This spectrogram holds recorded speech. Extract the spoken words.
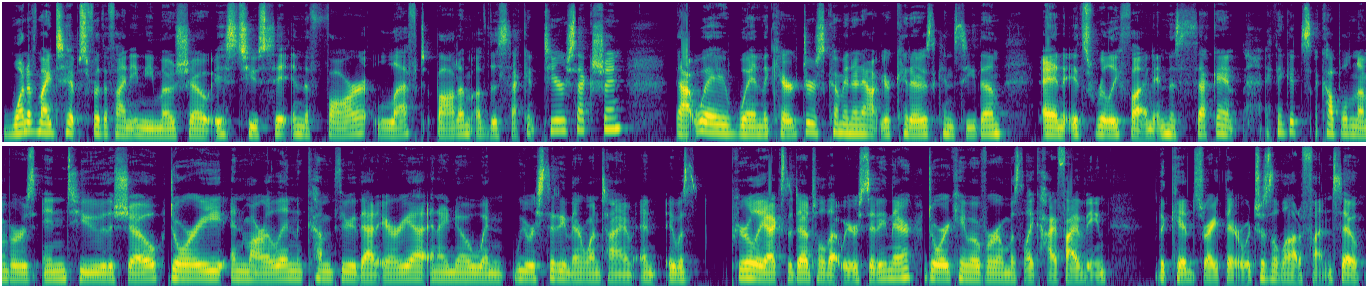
One of my tips for the Finding Nemo show is to sit in the far left bottom of the second tier section. That way, when the characters come in and out, your kiddos can see them, and it's really fun. In the second, I think it's a couple numbers into the show, Dory and Marlin come through that area. And I know when we were sitting there one time, and it was purely accidental that we were sitting there. Dory came over and was like high fiving the kids right there, which was a lot of fun. So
